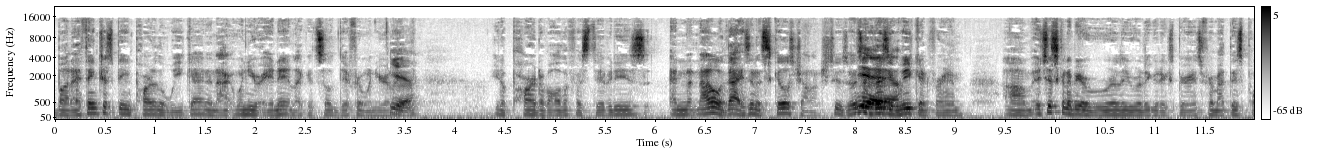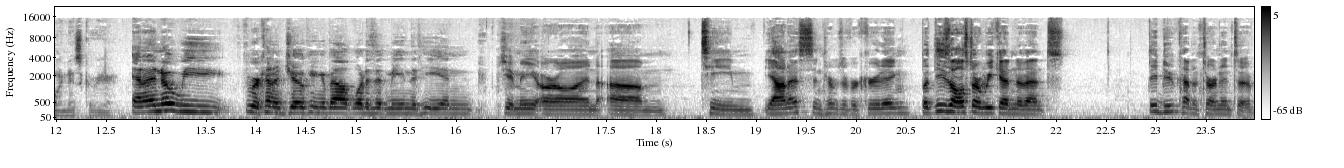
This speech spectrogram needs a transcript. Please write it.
But I think just being part of the weekend, and I, when you're in it, like it's so different when you're like, Yeah. you know, part of all the festivities. And not only that, he's in a skills challenge too. So it's Yeah, a busy yeah. weekend for him. Um, it's just going to be a really, really good experience for him at this point in his career. And I know we were kind of joking about what does it mean that he and Jimmy are on um, team Giannis in terms of recruiting, but these All Star Weekend events, they do kind of turn into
